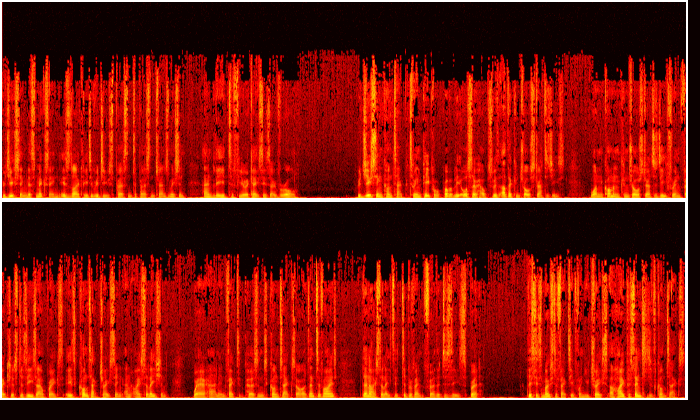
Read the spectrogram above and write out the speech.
Reducing this mixing is likely to reduce person to person transmission and lead to fewer cases overall. Reducing contact between people probably also helps with other control strategies. One common control strategy for infectious disease outbreaks is contact tracing and isolation, where an infected person's contacts are identified then isolated to prevent further disease spread. This is most effective when you trace a high percentage of contacts,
